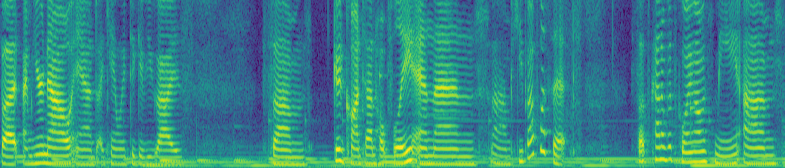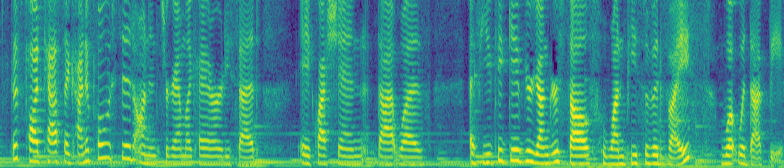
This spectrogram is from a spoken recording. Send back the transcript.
but I'm here now and I can't wait to give you guys some good content, hopefully, and then um, keep up with it. So that's kind of what's going on with me. Um, this podcast I kind of posted on Instagram, like I already said, a question that was if you could give your younger self one piece of advice, what would that be?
